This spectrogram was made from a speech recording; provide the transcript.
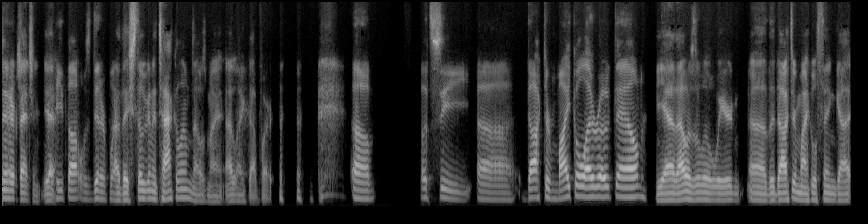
intervention intervention. Yeah. he thought was dinner plan. Are they still going to tackle him? That was my. I like that part. um, let's see. Uh, Dr. Michael, I wrote down Yeah, that was a little weird. Uh, the Dr. Michael thing got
